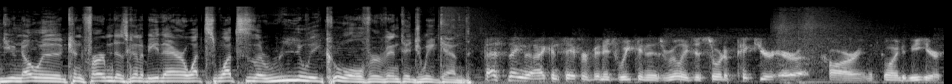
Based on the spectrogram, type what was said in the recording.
you know confirmed is going to be there? What's what's the really cool for Vintage Weekend? Best thing that I can say for Vintage Weekend is really just sort of pick your era of car, and it's going to be here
